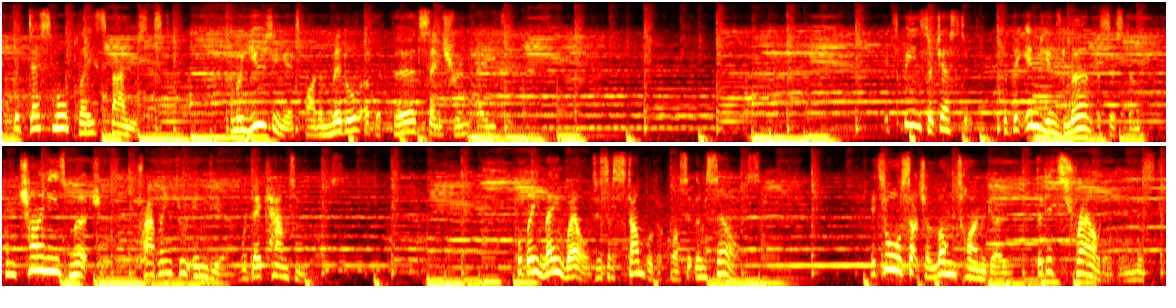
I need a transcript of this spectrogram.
of the decimal place value system and were using it by the middle of the 3rd century AD. It's been suggested that the Indians learnt the system from Chinese merchants travelling through India with their counting books. But they may well just have stumbled across it themselves. It's all such a long time ago that it's shrouded in mystery.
